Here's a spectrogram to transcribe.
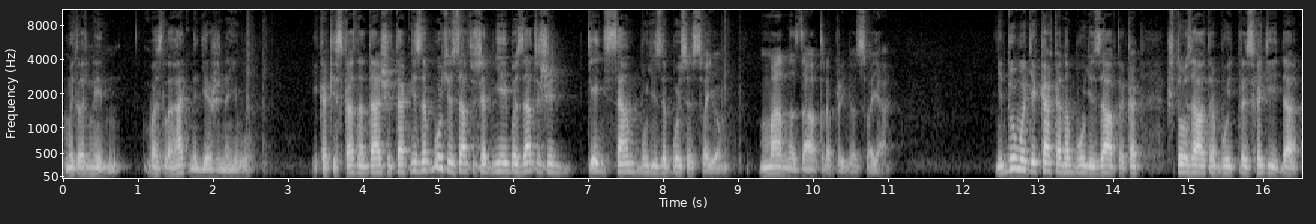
Мы должны возлагать надежды на Него. И как и сказано дальше, так не заботьтесь завтрашнего дня, ибо завтрашний день сам будет заботиться о своем. Манна завтра придет своя. Не думайте, как она будет завтра, как, что завтра будет происходить, да.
